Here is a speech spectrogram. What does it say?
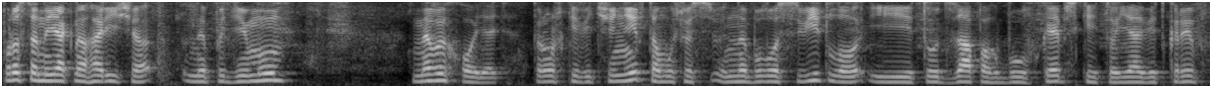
Просто ніяк на горіща не підійму. Не виходять. Трошки відчинив, тому що не було світло і тут запах був кепський, то я відкрив,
